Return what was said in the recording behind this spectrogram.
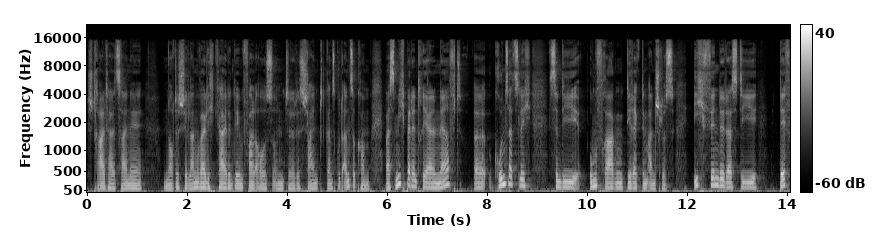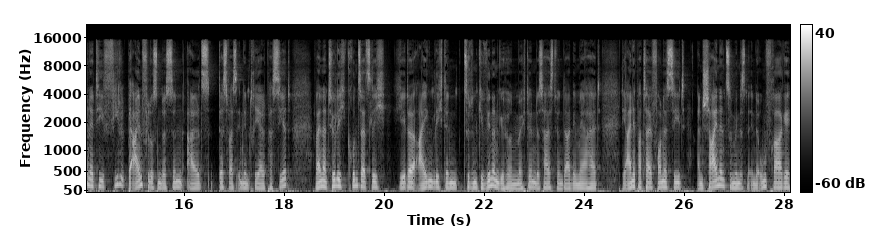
strahlt halt seine nordische Langweiligkeit in dem Fall aus und äh, das scheint ganz gut anzukommen. Was mich bei den Triellen nervt, äh, grundsätzlich sind die Umfragen direkt im Anschluss. Ich finde, dass die definitiv viel beeinflussender sind als das, was in dem Triell passiert, weil natürlich grundsätzlich jeder eigentlich den, zu den Gewinnern gehören möchte. Das heißt, wenn da die Mehrheit die eine Partei vorne sieht, anscheinend, zumindest in der Umfrage,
